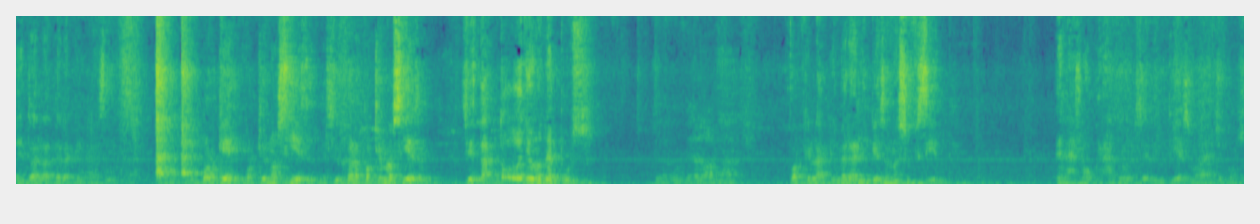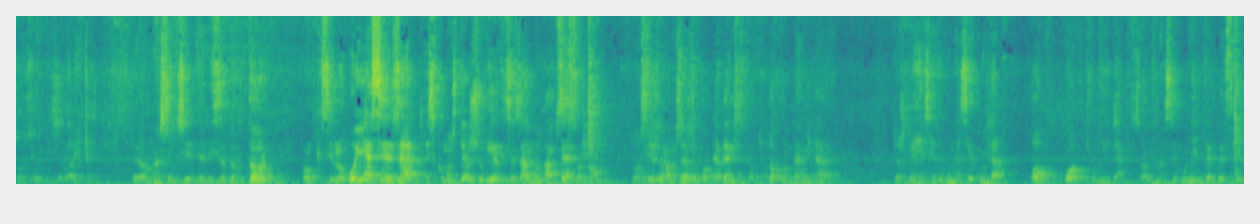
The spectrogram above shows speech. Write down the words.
entra en la terapia intensiva. ¿Por qué? ¿Por qué no cierra? El cirujano, ¿por qué no cierra? Si está todo lleno de pus. Porque la primera limpieza no es suficiente. Él ha logrado esa limpieza, no ha hecho con soluciones fisiológicas, pero no es suficiente, dice el doctor, porque si lo voy a cesar, es como si estuviera cesando un absceso, ¿no? Lo cierro un absceso porque adentro está todo contaminado. Entonces voy a hacer una segunda oportunidad, o sea, una segunda intervención.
